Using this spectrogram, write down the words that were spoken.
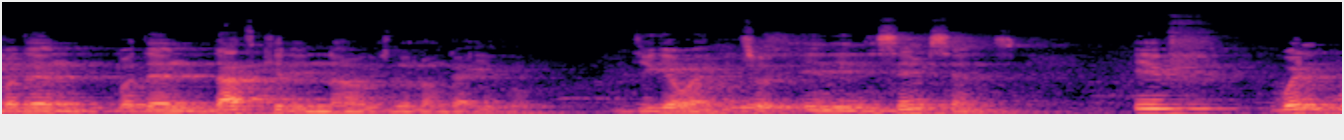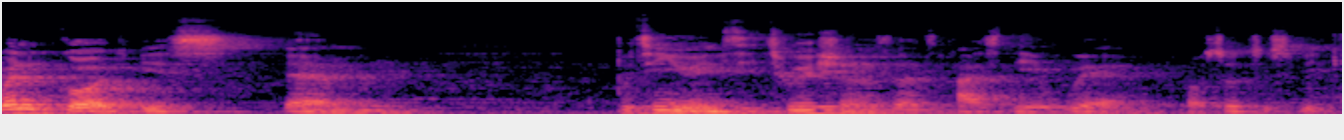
but then, but then that killing now is no longer evil. Do you get what I mean? So in, in the same sense, if when when God is um, putting you in situations that, as they were, or so to speak,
